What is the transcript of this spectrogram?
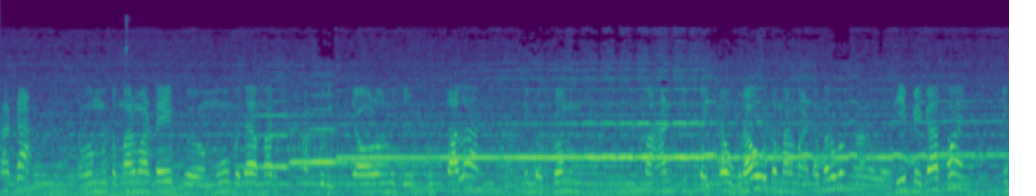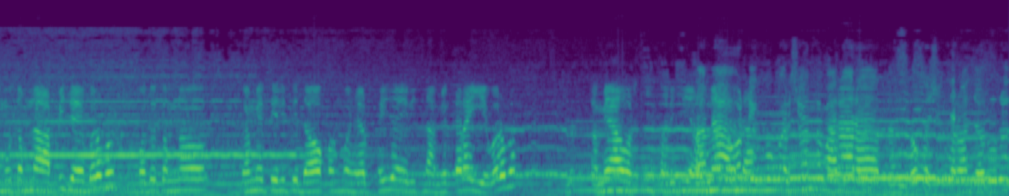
કાકા હવે હું તમારા માટે એક હું બધા અમારા આખું રિક્ષાવાળાનું જે ગ્રુપ ચાલે એ બધાને વાહનથી પૈસા ઉઘરાવું તમારા માટે બરાબર. જે ભેગા થાય ને એ હું તમને આપી જાય બરોબર? તો તો તમને ગમે તે રીતે દવાખાનામાં હેલ્પ થઈ જાય એ રીતના અમે કરાવીએ બરોબર? તમે આ વસ્તુ ખરીદી આવું તમે આવો ટેકો કરશો તો મારા ધંધો કશું કરવા જરૂર જ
